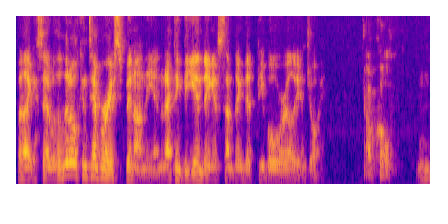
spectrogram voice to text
But like I said, with a little contemporary spin on the end. And I think the ending is something that people will really enjoy. Oh, cool. Mm-hmm.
